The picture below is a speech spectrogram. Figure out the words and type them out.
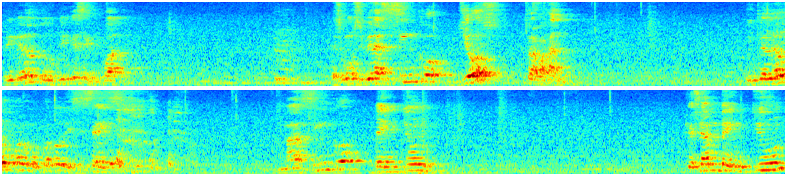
primero te dupliques en cuatro. Es como si hubiera cinco yo trabajando. Y que luego por 4, 16. Más 5, 21. Que sean 21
